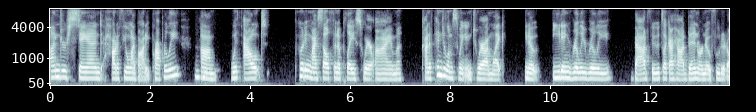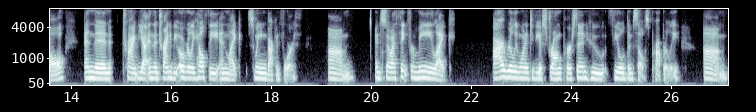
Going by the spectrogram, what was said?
understand how to fuel my body properly mm-hmm. um without putting myself in a place where I'm kind of pendulum swinging to where I'm like, you know, eating really, really bad foods like I had been or no food at all. And then trying, yeah, and then trying to be overly healthy and like swinging back and forth. Um, and so I think for me, like, I really wanted to be a strong person who fueled themselves properly. Um,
